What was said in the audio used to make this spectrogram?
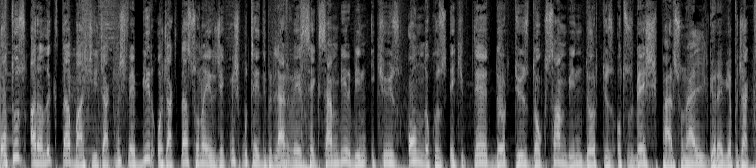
30 Aralık'ta başlayacakmış ve 1 Ocak'ta sona erecekmiş bu tedbirler ve 81.219 ekipte 490.435 personel görev yapacak.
